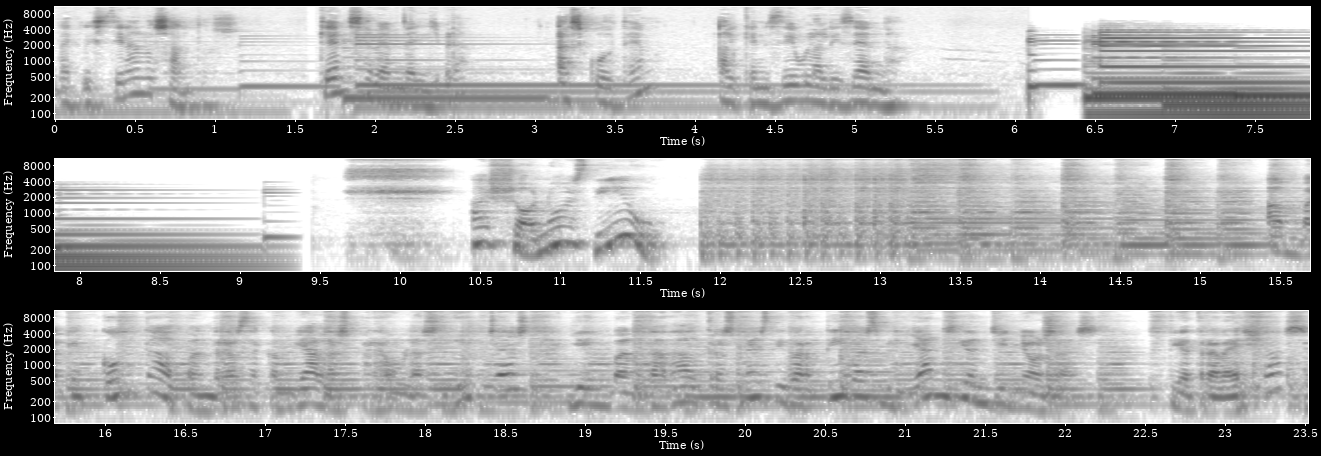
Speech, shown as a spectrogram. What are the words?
de Cristina Los Santos. Què en sabem del llibre? Escoltem el que ens diu l'Elisenda. Això no es diu. Amb aquest conte aprendràs a canviar les paraules lletges i a inventar d'altres més divertides, brillants i enginyoses. T'hi atreveixes?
